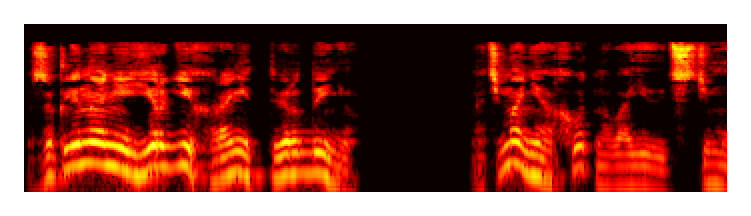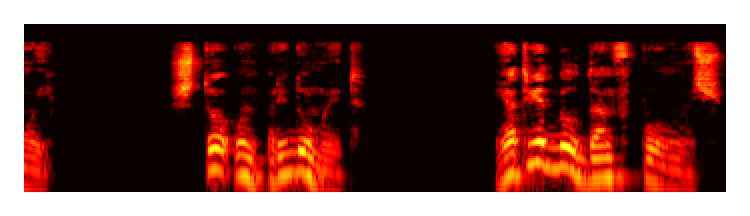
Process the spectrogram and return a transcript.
Заклинание Ерги хранит твердыню, а тьма неохотно воюет с тьмой. Что он придумает? И ответ был дан в полночь.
